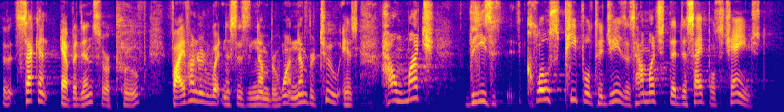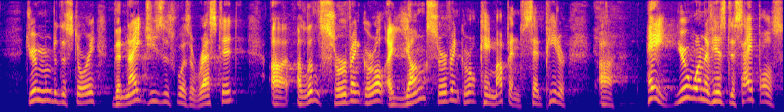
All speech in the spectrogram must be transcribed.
the second evidence or proof, 500 witnesses number one. Number two is how much these close people to Jesus, how much the disciples changed. Do you remember the story? The night Jesus was arrested, uh, a little servant girl, a young servant girl, came up and said, Peter, uh, hey, you're one of his disciples.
